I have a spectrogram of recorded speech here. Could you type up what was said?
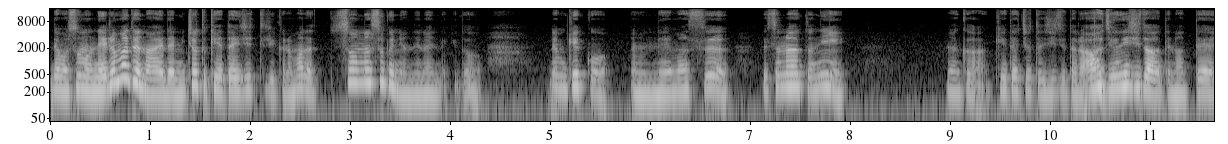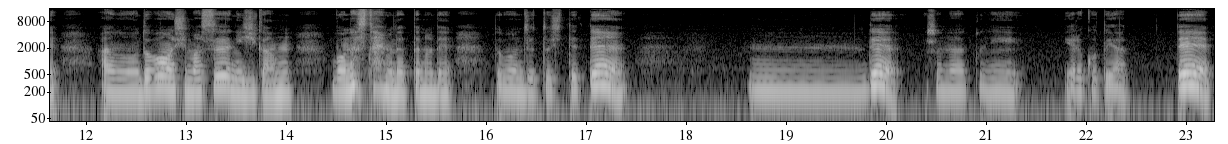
でもその寝るまでの間にちょっと携帯いじってるからまだそんなすぐには寝ないんだけどでも結構、うん、寝ます。でその後になんか携帯ちょっといじってたらあ12時だってなってあのドボンします。2時間。ボーナスタイムだったのでドボンずっとしててうん。でその後にやることやって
